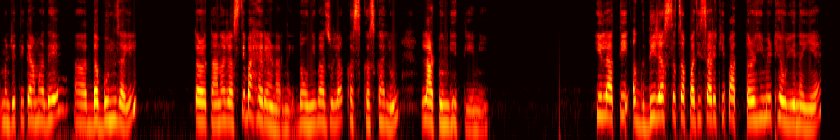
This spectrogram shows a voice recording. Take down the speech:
म्हणजे ती त्यामध्ये दबून जाईल. तळताना जास्ती बाहेर येणार नाही. दोन्ही बाजूला खसखस घालून लाटून घेते मी. ही लाती अगदी जास्त चपातीसारखी पातळही मी ठेवली नाही आहे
